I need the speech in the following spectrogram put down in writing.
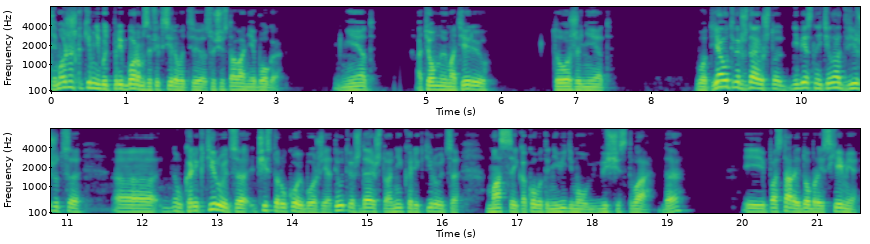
Ты можешь каким-нибудь прибором зафиксировать э, существование Бога? Нет. А темную материю? Тоже нет. Вот, я утверждаю, что небесные тела движутся, э, ну, корректируются чисто рукой Божьей, а ты утверждаешь, что они корректируются массой какого-то невидимого вещества, да? И по старой доброй схеме,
